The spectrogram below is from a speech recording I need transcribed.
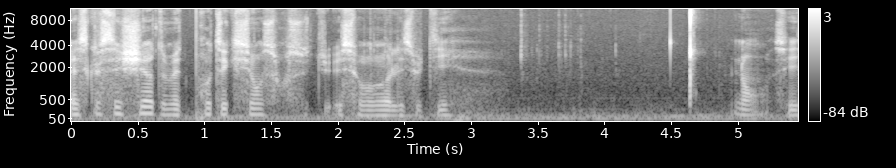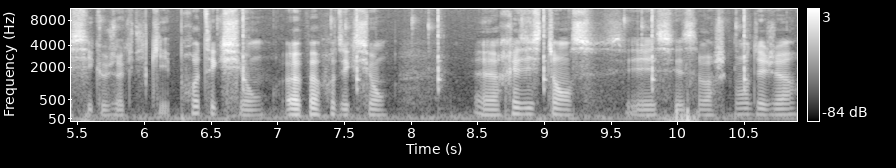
Est-ce que c'est cher de mettre protection sur, les outils? Non, c'est ici que je dois cliquer. Protection. Euh, pas protection. Euh, résistance. ça marche comment déjà?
